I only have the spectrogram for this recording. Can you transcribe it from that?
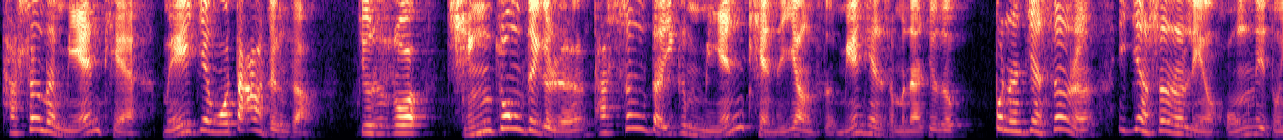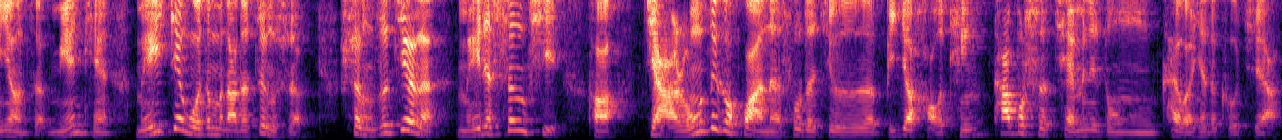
他生的腼腆，没见过大阵仗。就是说，秦钟这个人，他生的一个腼腆的样子。腼腆什么呢？就是不能见生人，一见生人脸红那种样子。腼腆，没见过这么大的阵势。婶子见了没得生气。好，贾蓉这个话呢，说的就是比较好听。他不是前面那种开玩笑的口气啊。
